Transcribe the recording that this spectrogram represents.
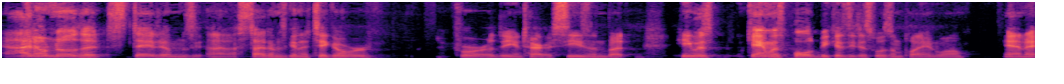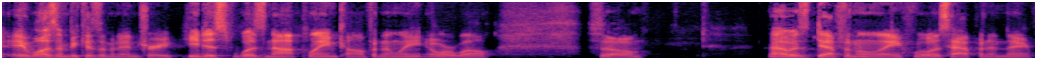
I don't know that Stidham's uh, going to take over for the entire season, but he was Cam was pulled because he just wasn't playing well, and it, it wasn't because of an injury. He just was not playing confidently or well. So that was definitely what was happening there.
